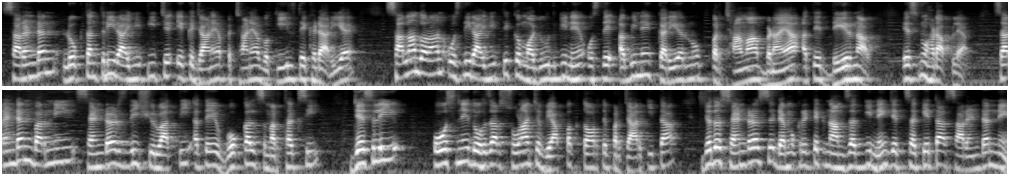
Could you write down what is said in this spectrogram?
ਸਾਰੰਡਨ ਲੋਕਤੰਤਰੀ ਰਾਜਨੀਤੀ 'ਚ ਇੱਕ ਜਾਣਿਆ ਪਛਾਣਿਆ ਵਕੀਲ ਤੇ ਖਿਡਾਰੀ ਹੈ। ਸਾਲਾਂ ਦੌਰਾਨ ਉਸ ਦੀ ਰਾਜਨੀਤਿਕ ਮੌਜੂਦਗੀ ਨੇ ਉਸ ਦੇ ਅਭਿਨੇ ਕੈਰੀਅਰ ਨੂੰ ਪਰਛਾਵਾਂ ਬਣਾਇਆ ਅਤੇ ਦੇਰ ਨਾਲ ਇਸ ਨੂੰ ਹੜੱਪ ਲਿਆ। ਸਾਰੰਡਨ ਬਰਨੀ ਸੈਂਡਰਸ ਦੀ ਸ਼ੁਰੂਆਤੀ ਅਤੇ ਵੋਕਲ ਸਮਰਥਕ ਸੀ, ਜਿਸ ਲਈ ਉਸ ਨੇ 2016 ਚ ਵਿਆਪਕ ਤੌਰ ਤੇ ਪ੍ਰਚਾਰ ਕੀਤਾ। ਜਦੋਂ ਸੈਂਡਰਸ ਡੈਮੋਕ੍ਰੈਟਿਕ ਨਾਮਜ਼ਦਗੀ ਨਹੀਂ ਜਿੱਤ ਸਕੇ ਤਾਂ ਸਾਰੈਂਡਨ ਨੇ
